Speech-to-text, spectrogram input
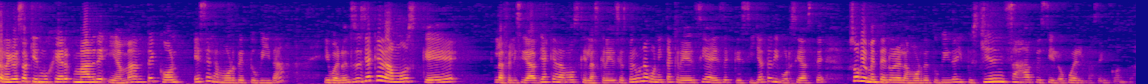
De regreso aquí en Mujer, Madre y Amante con Es el amor de tu vida. Y bueno, entonces ya quedamos que la felicidad, ya quedamos que las creencias, pero una bonita creencia es de que si ya te divorciaste, pues obviamente no era el amor de tu vida y pues quién sabe si lo vuelvas a encontrar.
